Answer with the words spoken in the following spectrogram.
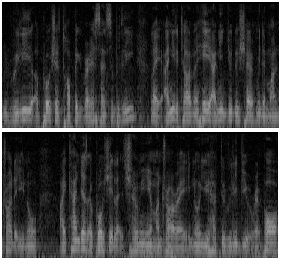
really approach the topic very sensibly. Like I need to tell them, hey, I need you to share with me the mantra that you know. I can't just approach it like me a mantra, right? You know, you have to really build rapport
